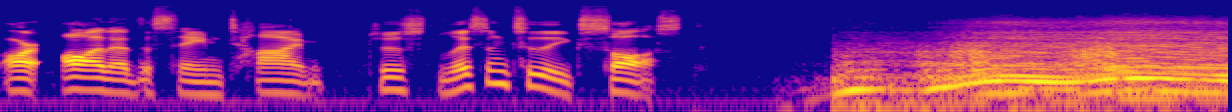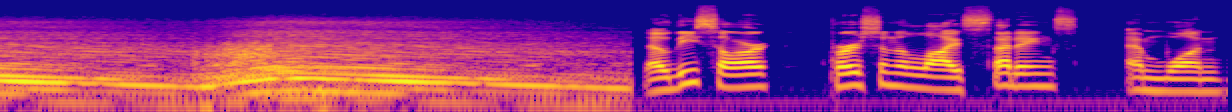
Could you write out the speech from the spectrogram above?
are on at the same time. Just listen to the exhaust. Now these are personalized settings M1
